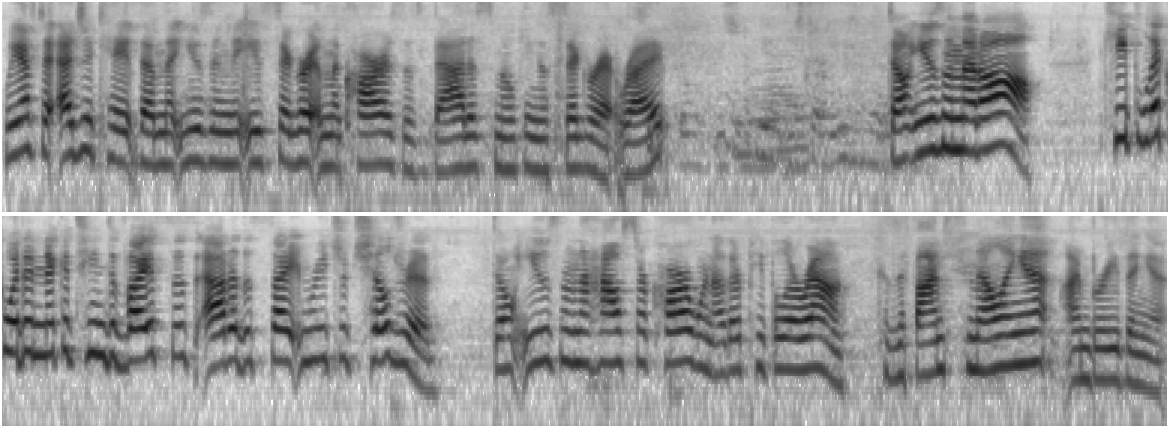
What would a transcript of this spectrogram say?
We have to educate them that using the e-cigarette in the car is as bad as smoking a cigarette, right? Don't use them at all. Keep liquid and nicotine devices out of the sight and reach of children. Don't use in the house or car when other people are around. Because if I'm smelling it, I'm breathing it,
